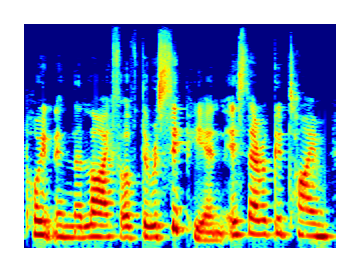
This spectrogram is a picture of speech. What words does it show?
point in the life of the recipient, is there a good time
